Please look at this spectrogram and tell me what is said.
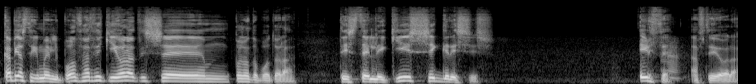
Κάποια στιγμή λοιπόν θα έρθει και η ώρα της, ε, πώς να το πω τώρα, της τελικής σύγκρισης. Ήρθε Ναι. αυτή η ώρα.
